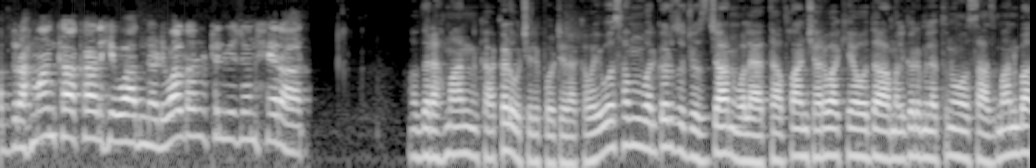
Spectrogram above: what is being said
عبدالرحمن کاکړ هیواد نړیوال راډیو ټلویزیون هرات عبدالرحمن کاکړ و چې رپورټ یې راکوی اوس هم ورګرځو جوزجان ولایت ته افغان چارواکي او د ملګرو ملتونو سازمان به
